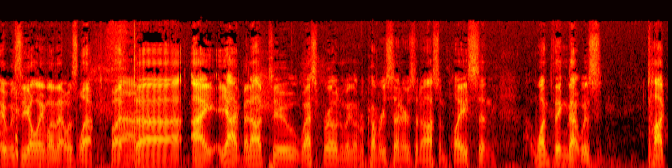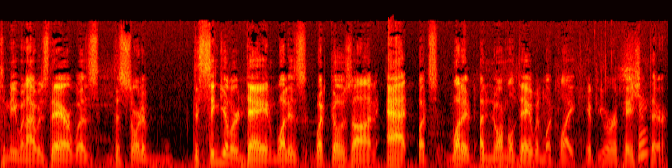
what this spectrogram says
it was the only one that was left. But uh, I, yeah, I've been out to Westboro. New England Recovery Center is an awesome place, and one thing that was taught to me when I was there was the sort of the singular day and what is what goes on at what's what a, a normal day would look like if you were a patient Sure. there.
